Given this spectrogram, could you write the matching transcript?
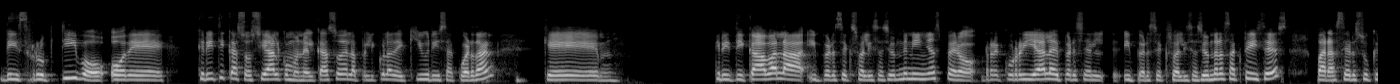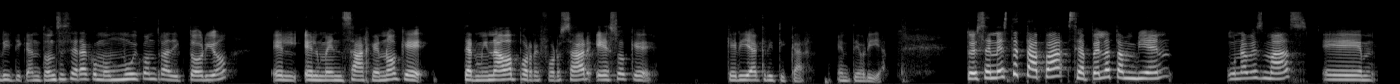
disruptivo o de crítica social, como en el caso de la película de Curie, ¿se acuerdan? Que criticaba la hipersexualización de niñas, pero recurría a la hipersexualización de las actrices para hacer su crítica. Entonces era como muy contradictorio el, mensaje, ¿no? Que terminaba por reforzar eso que quería criticar, en teoría. Entonces, en esta etapa se apela también, una vez más, eh,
